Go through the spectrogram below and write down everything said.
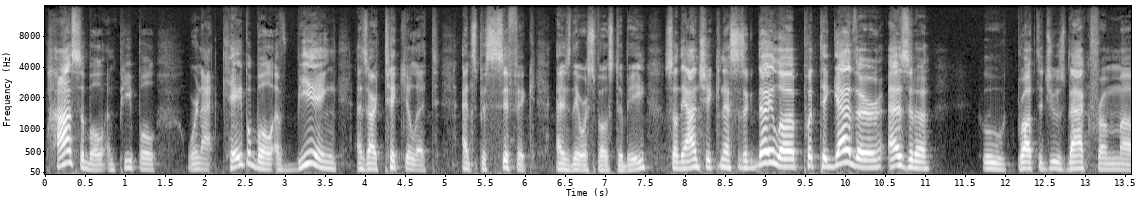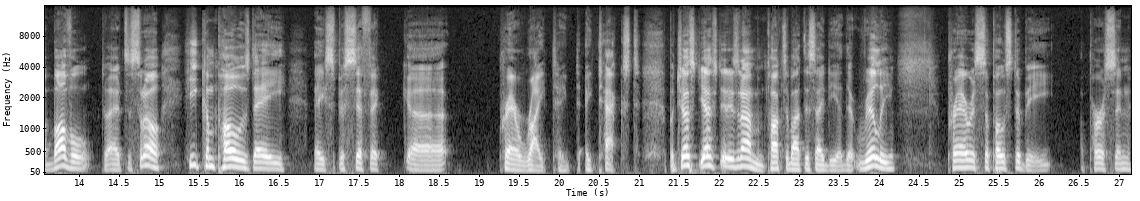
possible, and people were not capable of being as articulate and specific as they were supposed to be. So the Anshe Knesset Agdela put together Ezra, who brought the Jews back from uh, Bavel to Eretz Yisrael. He composed a a specific uh, prayer rite, a, a text. But just yesterday's Rambam talks about this idea that really prayer is supposed to be a person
